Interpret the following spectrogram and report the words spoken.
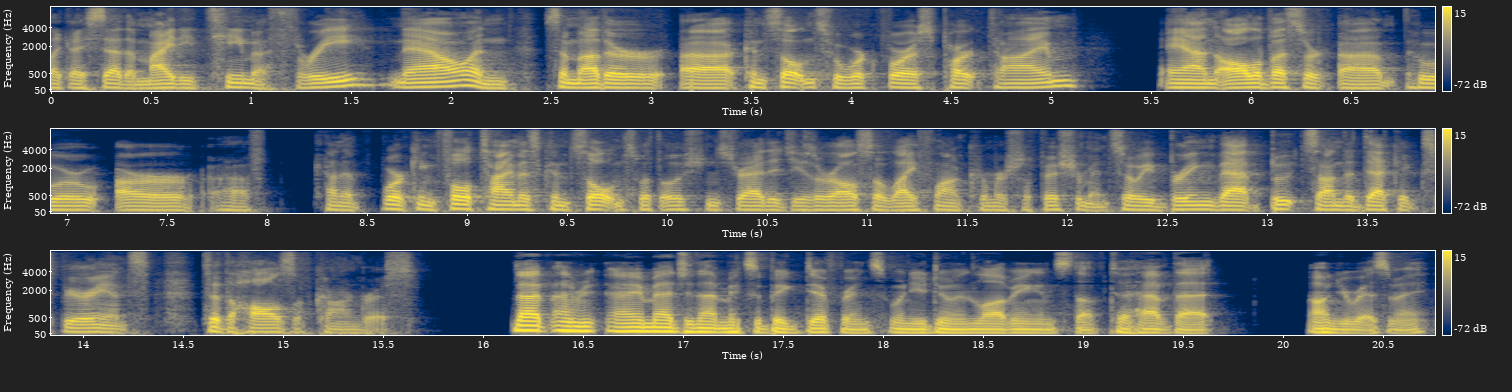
like I said, a mighty team of three now, and some other uh, consultants who work for us part time, and all of us are uh, who are, are uh, kind of working full time as consultants with Ocean Strategies are also lifelong commercial fishermen. So we bring that boots on the deck experience to the halls of Congress. That I, mean, I imagine that makes a big difference when you're doing lobbying and stuff to have that on your resume.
